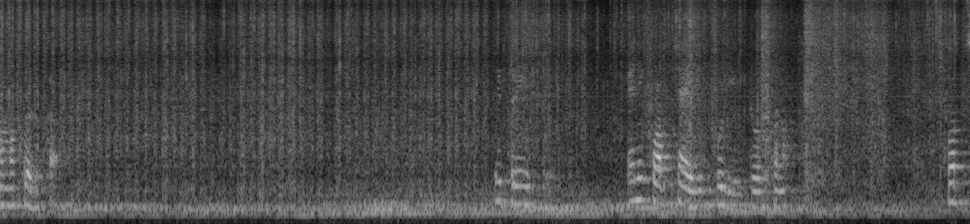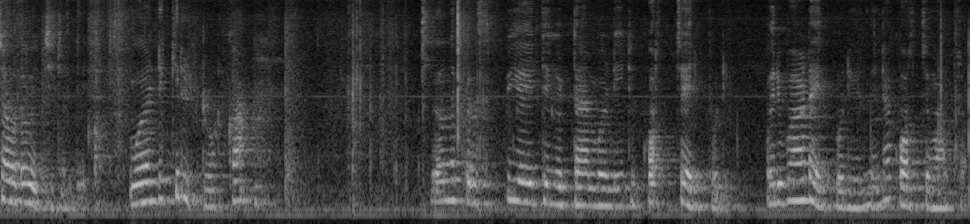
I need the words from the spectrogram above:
നമുക്ക് എടുക്കാം. ഇത്രയും ഇട്ട്. ഇനി കുറച്ച് അരിപ്പൊടി ഇട്ട് കൊടുക്കണം. കുറച്ച് അവിടെ വെച്ചിട്ടുണ്ട്. വേണ്ടിക്കിരി ഇട്ട് കൊടുക്കാം. ഇതൊന്ന് ക്രിസ്പി ആയിട്ട് കിട്ടാൻ വേണ്ടിയിട്ട് കുറച്ച് അരിപ്പൊടി. ഒരുപാട് അരിപ്പൊടി ഇടുന്നില്ല കുറച്ച് മാത്രം.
